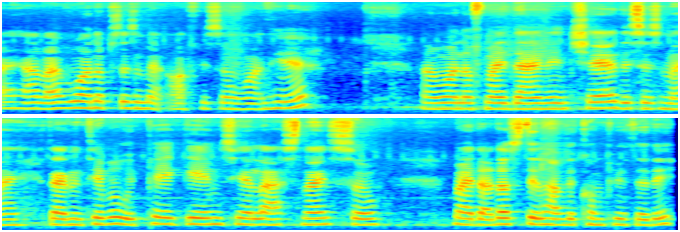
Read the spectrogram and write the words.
I have I have one upstairs in my office and one here. And one of my dining chair this is my dining table. We played games here last night so my daughter still have the computer there.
